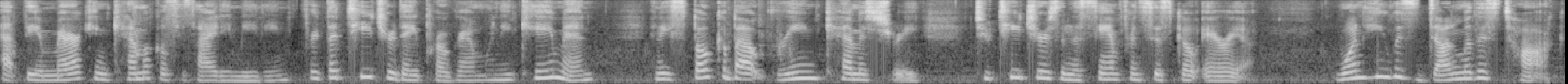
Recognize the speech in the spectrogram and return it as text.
at the American Chemical Society meeting for the Teacher Day program when he came in and he spoke about green chemistry to teachers in the San Francisco area. When he was done with his talk,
